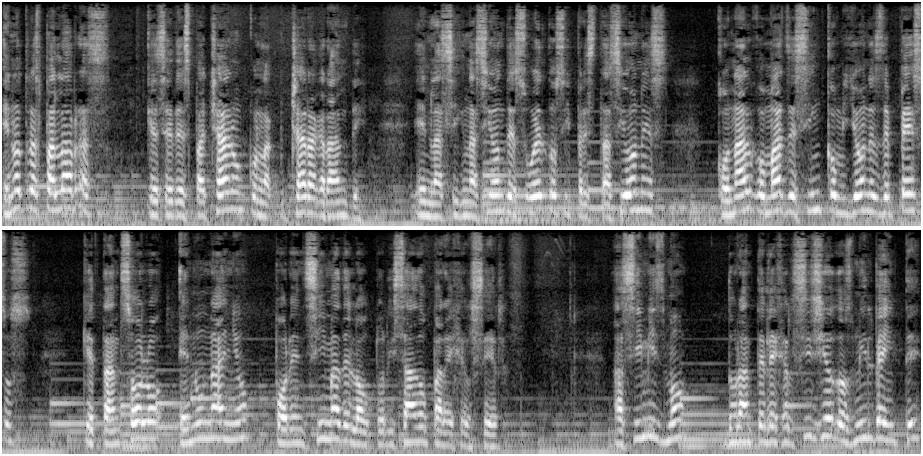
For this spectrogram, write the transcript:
En otras palabras, que se despacharon con la cuchara grande en la asignación de sueldos y prestaciones con algo más de 5 millones de pesos que tan solo en un año por encima de lo autorizado para ejercer. Asimismo, durante el ejercicio 2020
